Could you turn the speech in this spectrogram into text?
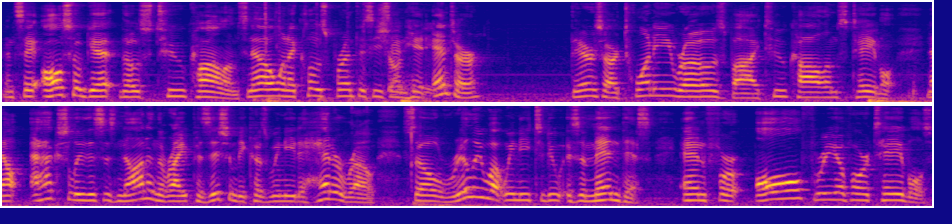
and say also get those two columns. Now, when I close parentheses and hit enter, there's our 20 rows by two columns table. Now, actually, this is not in the right position because we need a header row. So really what we need to do is amend this. And for all three of our tables,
